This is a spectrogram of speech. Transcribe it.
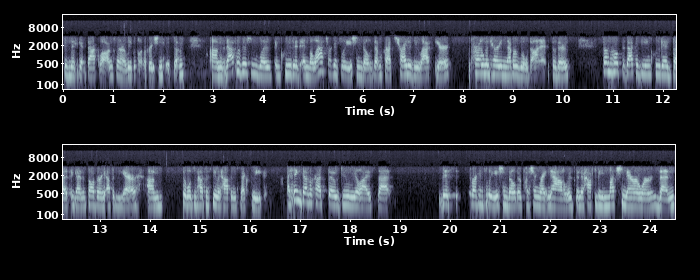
significant backlogs in our legal immigration system. Um, that provision was included in the last reconciliation bill the Democrats tried to do last year. The parliamentarian never ruled on it. So there's some hope that that could be included, but again, it's all very up in the air. Um, so we'll just have to see what happens next week. I think Democrats, though, do realize that this reconciliation bill they're pushing right now is going to have to be much narrower than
